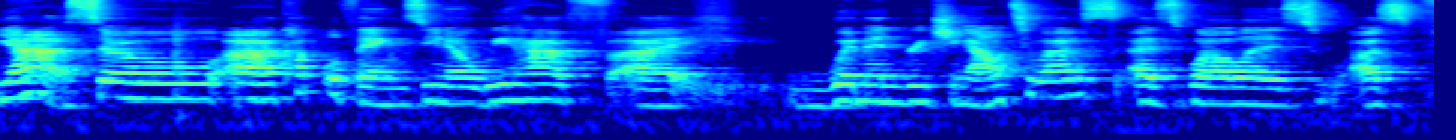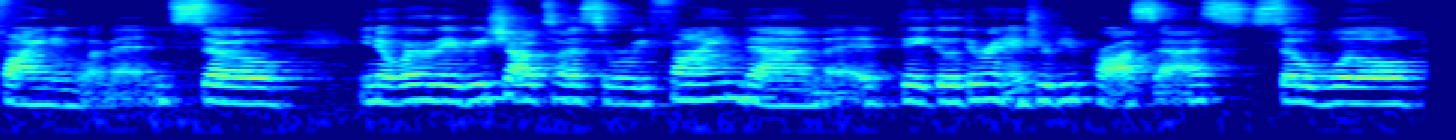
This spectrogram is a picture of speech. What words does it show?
Yeah, so uh, a couple things. You know, we have uh, women reaching out to us as well as us finding women. So you know, whether they reach out to us or we find them, they go through an interview process. So we'll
